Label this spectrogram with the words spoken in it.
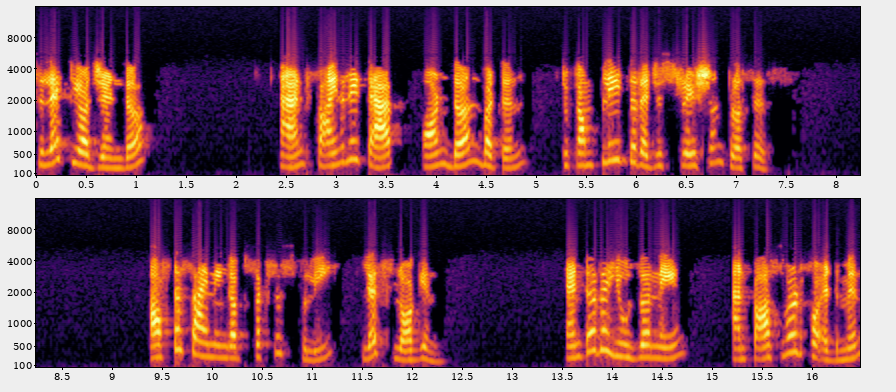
select your gender and finally tap on Done button to complete the registration process. After signing up successfully, let's log in. Enter the username and password for admin.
